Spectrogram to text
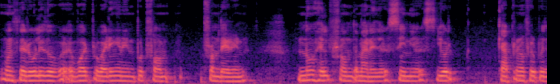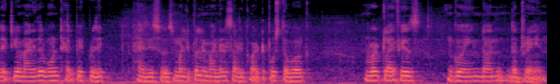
Once the role is over avoid providing an input from from their end. No help from the managers seniors your captain of your project your manager won't help if project has issues. Multiple reminders are required to push the work. Work life is going down the drain.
